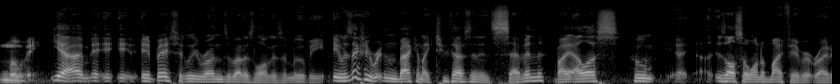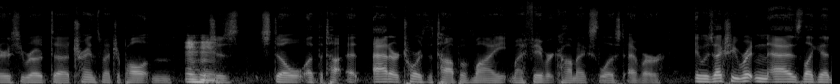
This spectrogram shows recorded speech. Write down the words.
movie. Yeah, I mean, it, it, basically runs about as long as a movie. It was actually written back in like 2007 by Ellis, who uh, also one of my favorite writers. He wrote uh, Transmetropolitan, Mhm. which is still at the top, at, at or towards the top of my my favorite comics list ever. It was actually written as like a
